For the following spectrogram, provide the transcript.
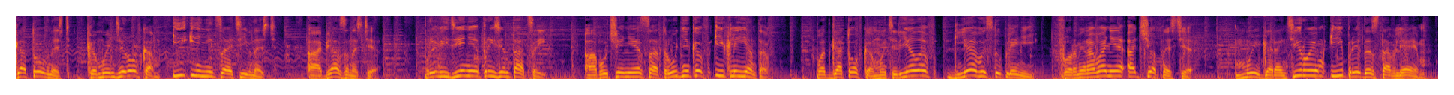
Готовность к командировкам и инициативность. Обязанности. Проведение презентаций. Обучение сотрудников и клиентов. Подготовка материалов для выступлений. Формирование отчетности. Мы гарантируем и предоставляем.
